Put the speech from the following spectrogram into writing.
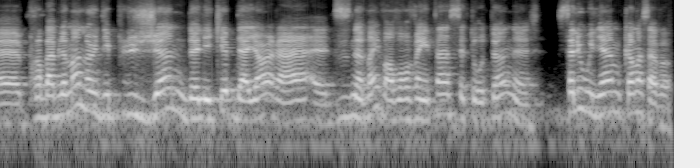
euh, probablement l'un des plus jeunes de l'équipe d'ailleurs à 19 ans. Il va avoir 20 ans cet automne. Salut William, comment ça va?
